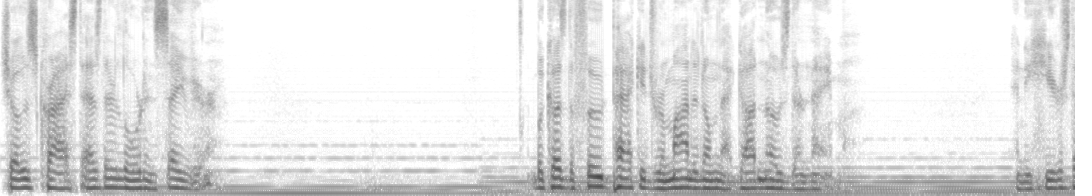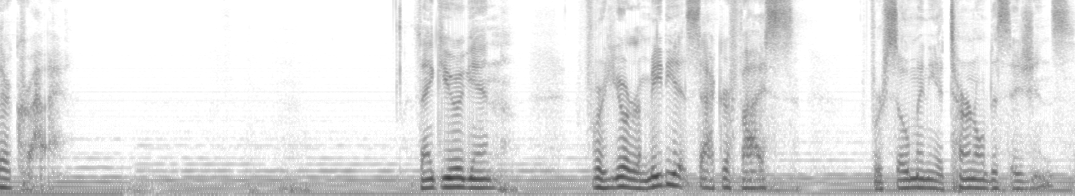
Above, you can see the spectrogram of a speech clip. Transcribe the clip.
chose Christ as their Lord and Savior because the food package reminded them that God knows their name and He hears their cry. Thank you again for your immediate sacrifice for so many eternal decisions.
